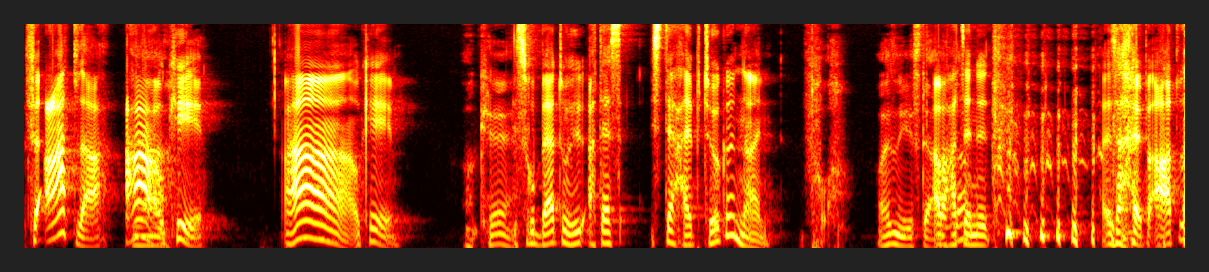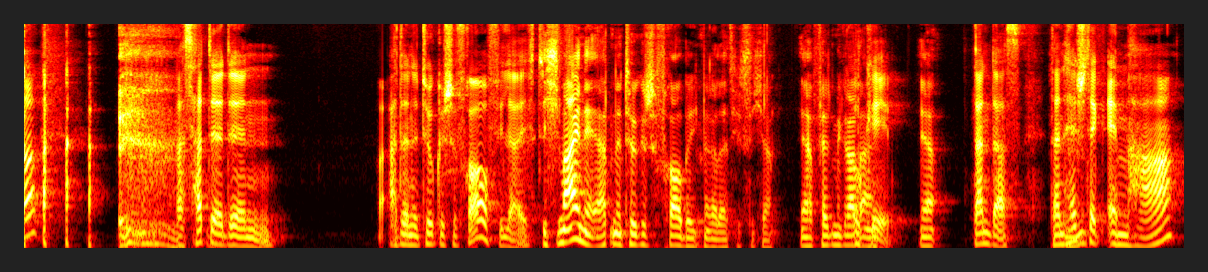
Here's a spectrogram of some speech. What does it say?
Für Adler. Ah, Ja. okay. Ah, okay. Okay. Ist Roberto Ach, der ist, ist der halb Türke? Nein. Boah, weiß nicht, ist der Aber hat er Adler? eine. ist er halb Adler? Was hat er denn? Hat er eine türkische Frau vielleicht? Ich meine, er hat eine türkische Frau, bin ich mir relativ sicher. Ja, fällt mir gerade Okay. ein. Ja. Dann das. Dann Mhm. Hashtag MH.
